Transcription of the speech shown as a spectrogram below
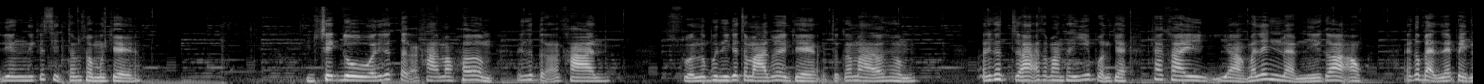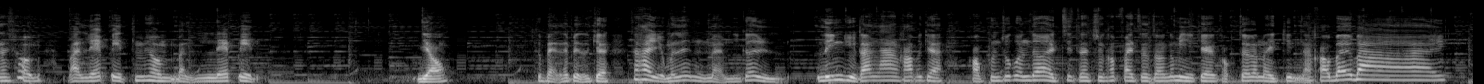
เลี้ยงลิขสิทธิ์ท่านผู้ชมโอเคเช็คดูอันนี้ก็ตึกอาคารมาเพิ่มอันนี้ก็ตึกอาคารสวนลุมพินีก็จะมาด้วยโอเคตึกก็มาแล้วท่านผู้ชมอันนี้ก็จะสะพานไทยญี่ปุ่นแกถ้าใครอยากมาเล่นแบบนี้ก็เอาอันนี้ก็แบตเลปิดนะชมแบตเลปิดท่านผู้ชมแบตเลปิด เดี๋ยว คือแบตและเปลปิดโอเคถ้าใครอยากมาเล่นแบบนี้ก็ลิงก์อยู่ด้านล่างครับโอเคขอบคุณทุกคนด้วยที่จะชมเข้าไปเจอจอนก็มีโอเคขอบเจอกันใหม่คลิปนะครับบ๊ายบาย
